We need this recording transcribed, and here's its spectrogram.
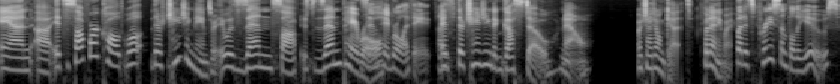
And uh, it's a software called well, they're changing names. Right? It was Zen Soft. It's Zen Payroll. Zen payroll, I think. It's they're changing to Gusto now, which I don't get. But anyway, but it's pretty simple to use,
